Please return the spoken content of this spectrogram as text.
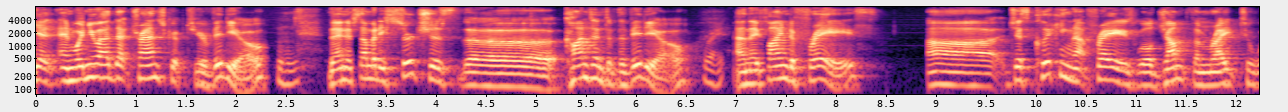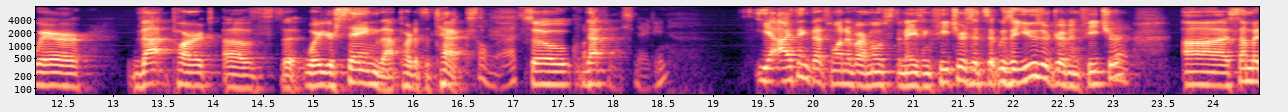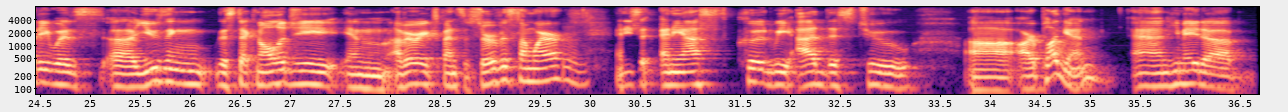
Yeah, and when you add that transcript to your video, mm-hmm. then if somebody searches the content of the video right. and they find a phrase, uh, just clicking that phrase will jump them right to where that part of the where you're saying that part of the text. Oh, that's so that fascinating. Yeah, I think that's one of our most amazing features. It's it was a user-driven feature. Yeah. Uh, somebody was uh, using this technology in a very expensive service somewhere, mm. and he said, and he asked, could we add this to uh, our plugin? And he made a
